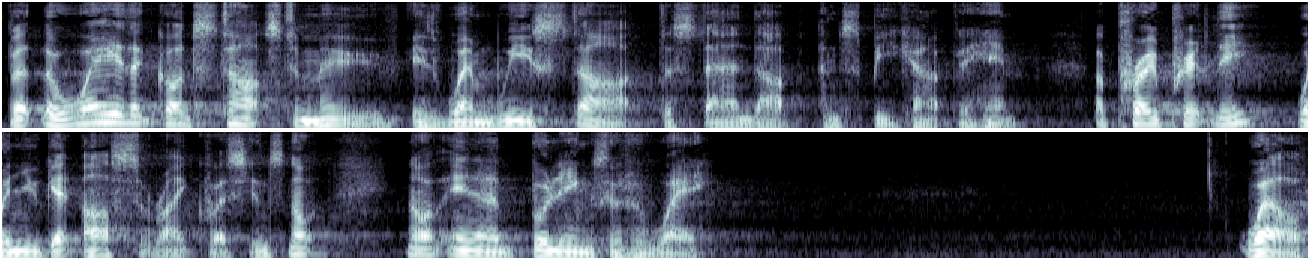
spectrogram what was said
But the way that God starts to move is when we start to stand up and speak out for Him. appropriately when you get asked the right questions, not, not in a bullying sort of way. Well,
